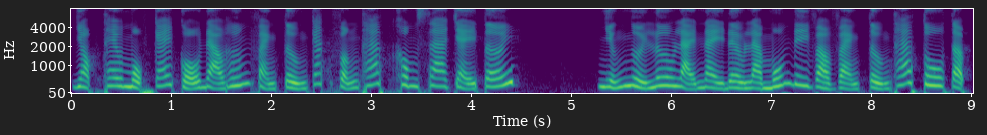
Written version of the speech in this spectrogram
Dọc theo một cái cổ đạo hướng vạn tượng cách vẫn tháp không xa chạy tới. Những người lưu lại này đều là muốn đi vào vạn tượng tháp tu tập.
